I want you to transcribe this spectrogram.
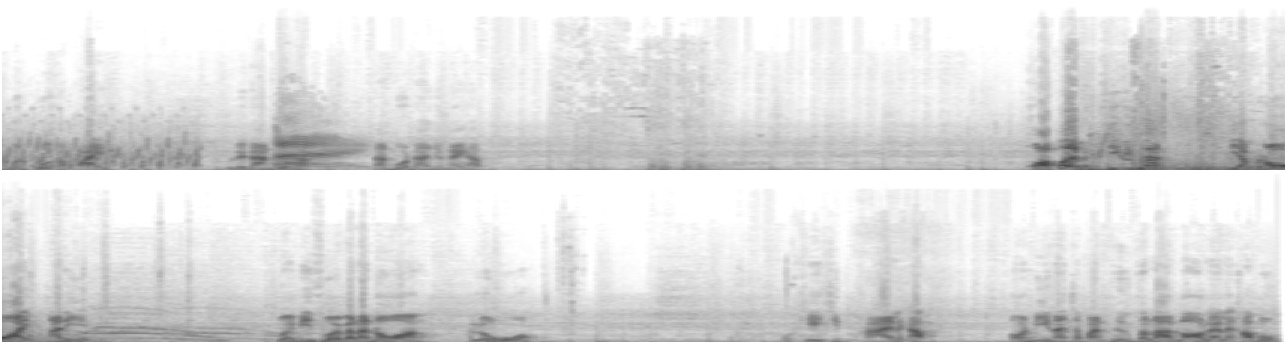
หมุนตัวกลับไปดูเลยด้านบนครับ ด้านบนฮะยังไงครับ ขอเปิดหนึ่งทีเพื่อนเรียบร้อยมาดิสวยพี่สวยปะล่ะน้องฮัลโหลโอเคชิบหายเลยครับ ตอนนี้น่าจะบันเทิงสลัดเราแล้วแหละครับผม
